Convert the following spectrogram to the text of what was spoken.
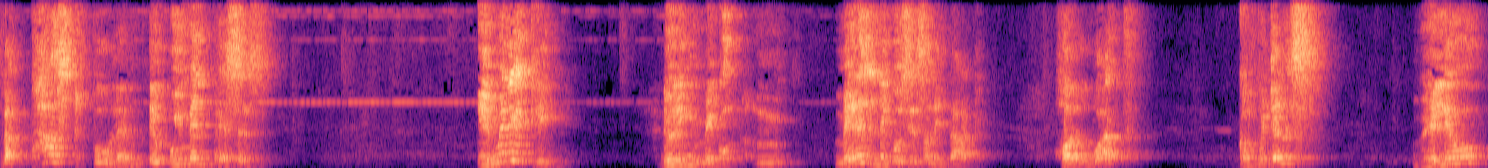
The first problem a woman faces immediately during marriage negotiation is that her worth, competence, value,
